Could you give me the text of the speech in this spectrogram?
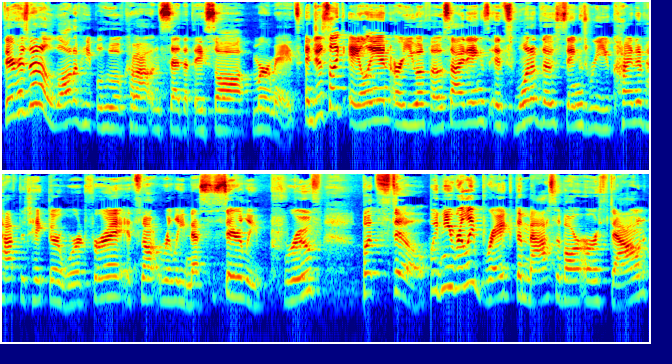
there has been a lot of people who have come out and said that they saw mermaids. And just like alien or UFO sightings, it's one of those things where you kind of have to take their word for it. It's not really necessarily proof, but still, when you really break the mass of our earth down,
